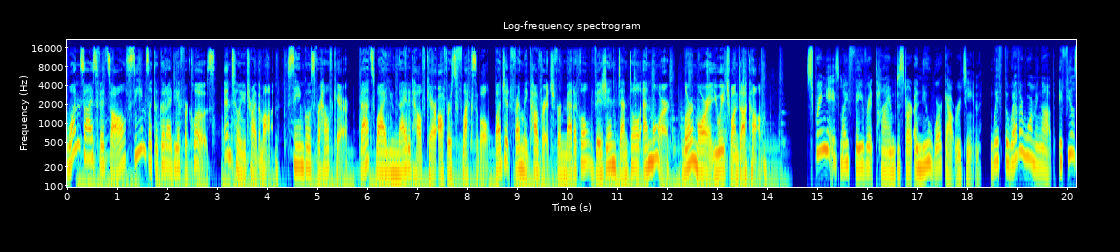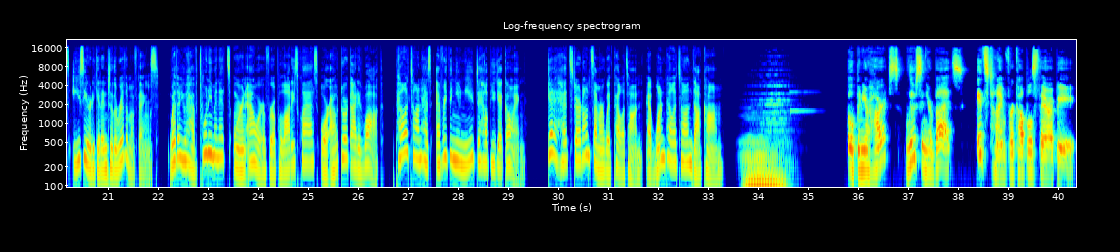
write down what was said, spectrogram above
One size fits all seems like a good idea for clothes until you try them on. Same goes for healthcare. That's why United Healthcare offers flexible, budget friendly coverage for medical, vision, dental, and more. Learn more at uh1.com. Spring is my favorite time to start a new workout routine. With the weather warming up, it feels easier to get into the rhythm of things. Whether you have 20 minutes or an hour for a Pilates class or outdoor guided walk, Peloton has everything you need to help you get going. Get a head start on summer with Peloton at onepeloton.com. Open your hearts, loosen your butts. It's time for couples therapy.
